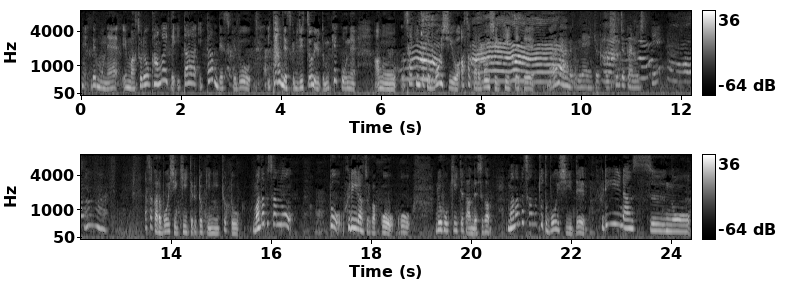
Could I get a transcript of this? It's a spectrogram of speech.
ね、でもね、今それを考えていた、いたんですけど、いたんですけど、実を言うと結構ね、あの、最近ちょっと Voicyを朝から Voicy聞いてて、あらね、ちょっと静かにして。うん。朝から Voicy聞いてるときに、ちょっと、学さんの、とフリーランスの学校を両方聞いてたんですが、学さんのちょっと Voicyで、フリーランスの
